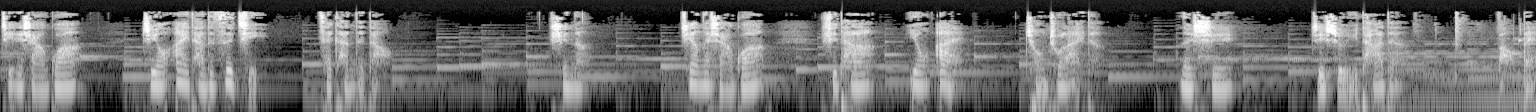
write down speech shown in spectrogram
这个傻瓜，只有爱他的自己，才看得到。是呢。这样的傻瓜，是他用爱宠出来的，那是只属于他的宝贝。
